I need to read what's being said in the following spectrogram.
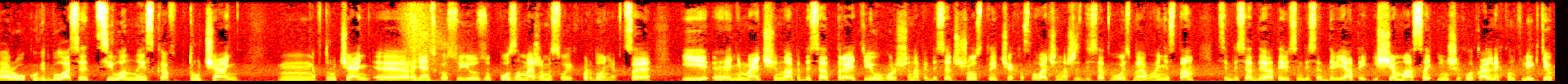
року відбулася ціла низка втручань, втручань е, радянського союзу поза межами своїх кордонів. Це І е, Німеччина 53, Угорщина 56, Чехословаччина 68, Афганістан 79, 89 і ще маса інших локальних конфліктів,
